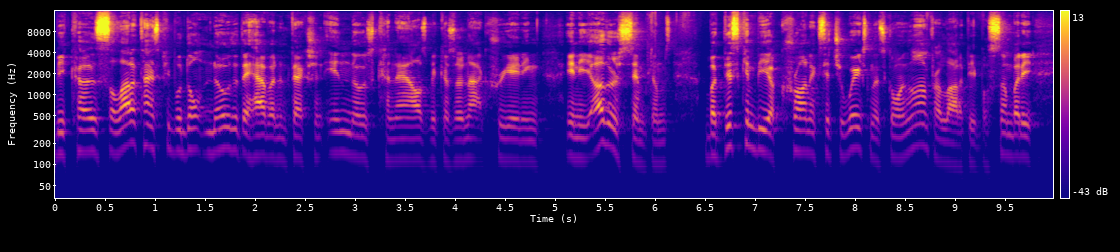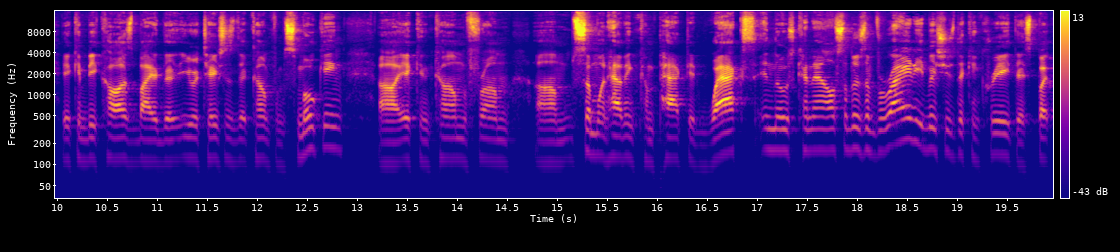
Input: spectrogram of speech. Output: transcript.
because a lot of times people don't know that they have an infection in those canals because they're not creating any other symptoms. But this can be a chronic situation that's going on for a lot of people. Somebody, it can be caused by the irritations that come from smoking. Uh, it can come from um, someone having compacted wax in those canals. So there's a variety of issues that can create this. But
